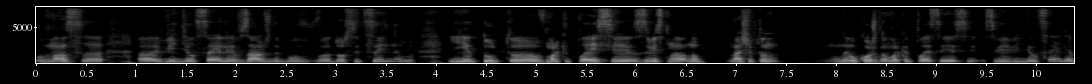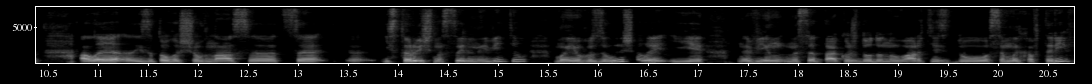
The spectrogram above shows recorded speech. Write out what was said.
В нас е, відділ сейлів завжди був досить сильним, і тут в маркетплейсі, звісно, ну, начебто. Не у кожного маркетплейсу є свій відділ селів, але із-за того, що в нас це Е, історично сильний відділ. Ми його залишили, і він несе також додану вартість до самих авторів,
